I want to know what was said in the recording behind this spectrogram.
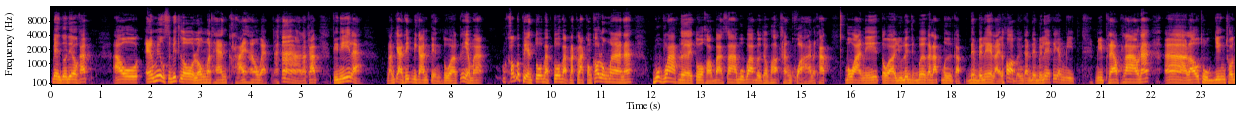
เปลี่ยนตัวเดียวครับ เอาเอมิลสมิธโลลงมาแทนคลายฮาวเวดนะครับ ทีนี้แหละ หลังจากที่มีการเปลี่ยนตัวก็อย่ามาเขาก็เปลี่ยนตัวแบบตัวแบบหลักๆของเขาลงมานะ วูบวาบเลยตัวของบาซ่าวูบวาบโดยเฉพาะทางขวานะครับ เมื่อวานนี้ตัวยูเลนทิมเบอร์ก็รับมือกับเดมเบเล่หลายรอบเหมือนกันเดมเบเล่ก็ยังมีมีแพลวๆนะอ่าเราถูกยิงชน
